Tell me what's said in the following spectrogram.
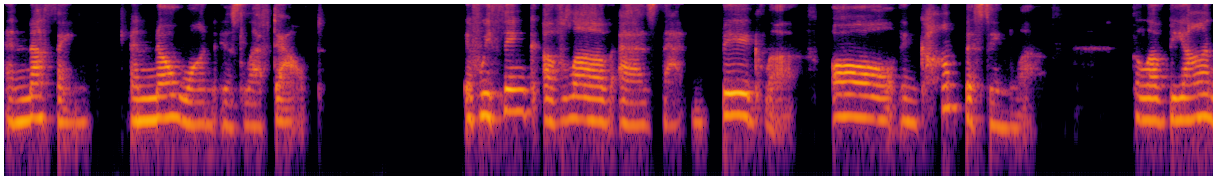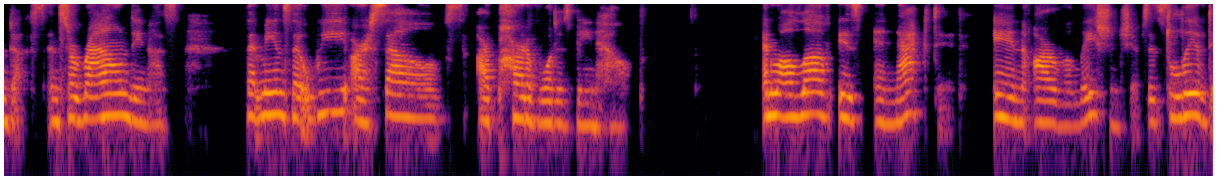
and nothing and no one is left out. If we think of love as that big love, all encompassing love, the love beyond us and surrounding us, that means that we ourselves are part of what is being held. And while love is enacted in our relationships, it's lived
